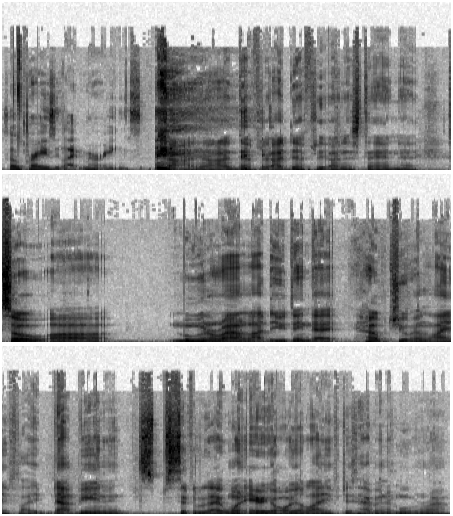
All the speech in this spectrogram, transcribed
so crazy like Marines. nah, nah. I definitely, I definitely understand that. So, uh, moving around a lot, do you think that helped you in life? Like not being in specifically like one area all your life, just having to move around.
